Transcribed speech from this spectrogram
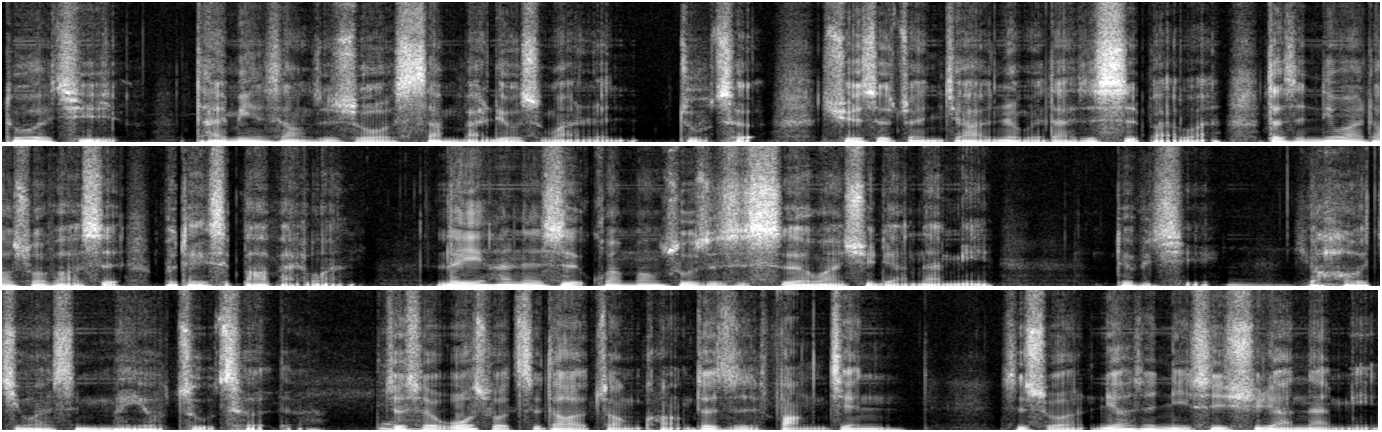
土耳其台面上是说三百六十万人注册，学者专家认为大概是四百万，但是另外一套说法是不对，是八百万。雷汉勒斯官方数字是十二万叙利亚难民，对不起，有好几万是没有注册的。就是我所知道的状况，这是坊间是说，你要是你是叙利亚难民，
